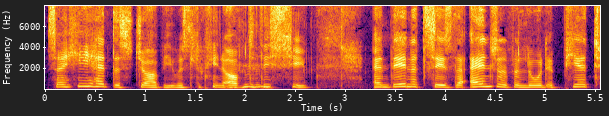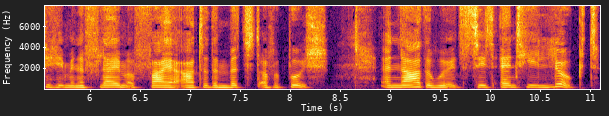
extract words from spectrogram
So he had this job. He was looking after these sheep. And then it says, The angel of the Lord appeared to him in a flame of fire out of the midst of a bush. And now the word says, And he looked,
